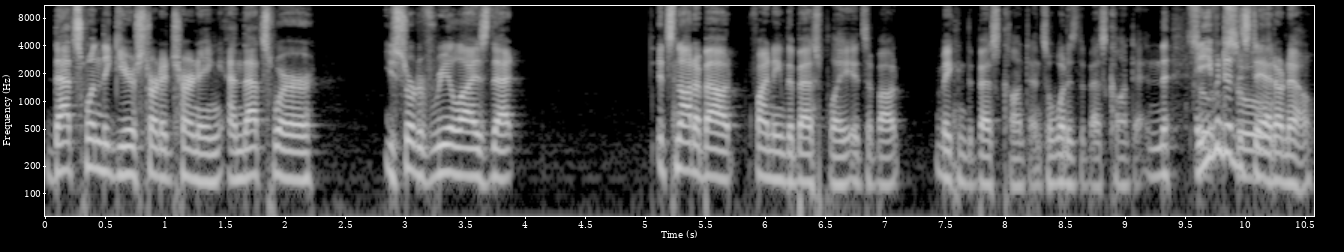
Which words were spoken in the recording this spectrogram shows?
that's when the gears started turning, and that's where you sort of realize that it's not about finding the best play; it's about making the best content. So, what is the best content? And, So- even to this day, I don't know.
